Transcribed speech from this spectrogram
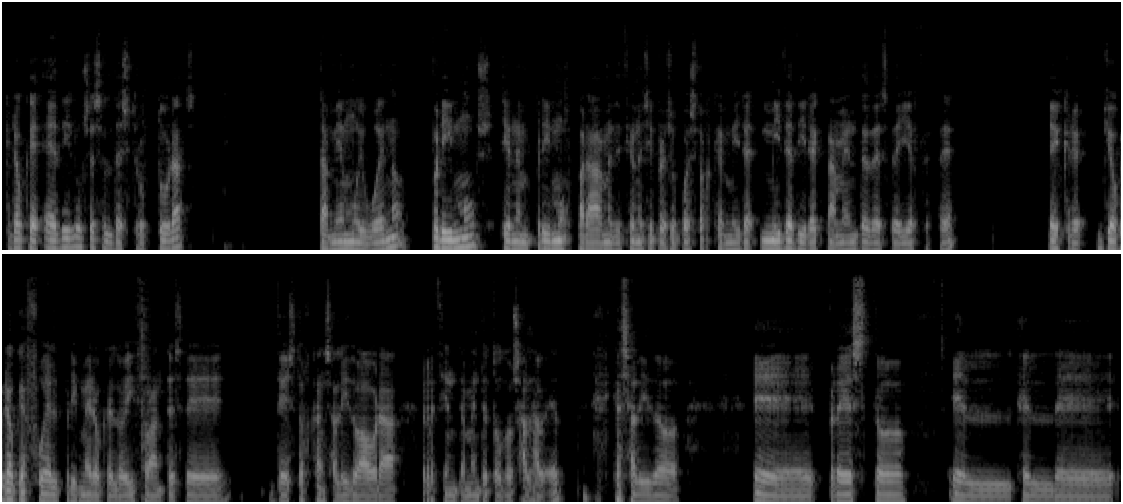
creo que Edilus es el de estructuras también muy bueno. Primus tienen Primus para mediciones y presupuestos que mide, directamente desde IFC eh, yo creo que fue el primero que lo hizo antes de, de, estos que han salido ahora recientemente todos a la vez que ha salido eh, Presto el, el, de,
